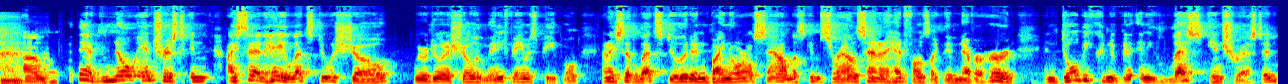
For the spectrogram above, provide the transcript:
Um, but they had no interest in. I said, hey, let's do a show. We were doing a show with many famous people, and I said, let's do it in binaural sound. Let's give them surround sound and headphones like they've never heard. And Dolby couldn't have been any less interested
